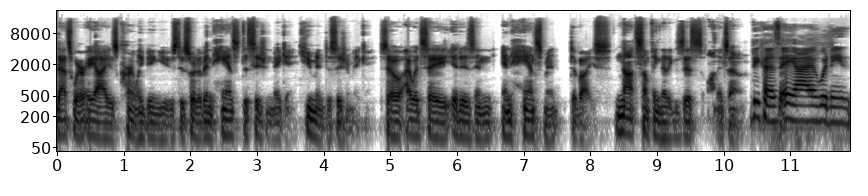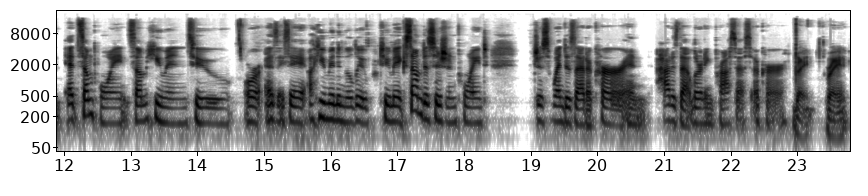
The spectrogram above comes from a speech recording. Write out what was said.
that's where AI is currently being used to sort of enhance decision making, human decision making. So I would say it is an enhancement device, not something that exists on its own. Because AI would need at some point some human to, or as they say, a human in the loop to make some decision point just when does that occur and how does that learning process occur right right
